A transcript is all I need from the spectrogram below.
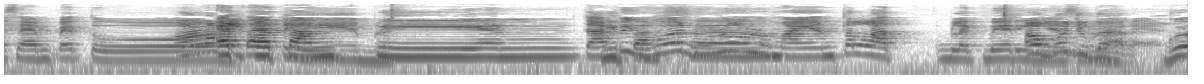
SMP tuh. Oh, Et-etan pin. Tapi gue dulu lumayan telat BlackBerry-nya Oh, gua juga. Gue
